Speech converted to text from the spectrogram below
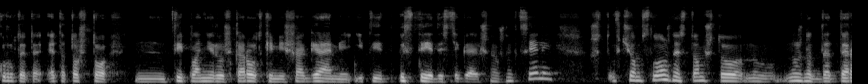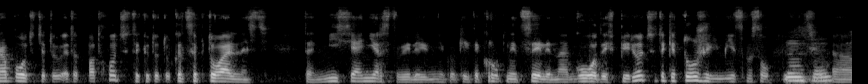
круто это, это то, что м, ты планируешь короткими шагами и ты быстрее достигаешь нужных целей. Что, в чем сложность? В том, что ну, нужно доработать эту, этот подход, все-таки вот эту концептуальность там, миссионерство или какие-то крупные цели на годы вперед, все-таки тоже имеет смысл угу. э,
